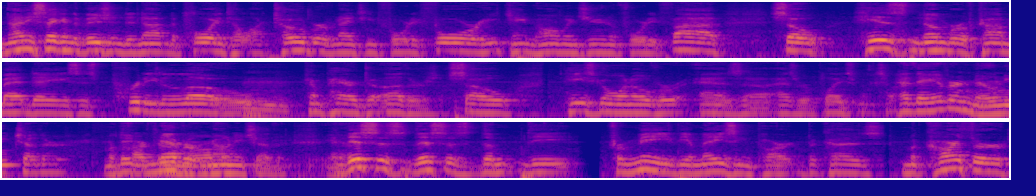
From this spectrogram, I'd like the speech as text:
92nd Division did not deploy until October of 1944. He came home in June of 45. So his number of combat days is pretty low Mm. compared to others. So he's going over as a, as a replacement. So Had they ever known each other? they've MacArthur never and known each other. Yeah. And this is this is the the for me the amazing part because MacArthur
